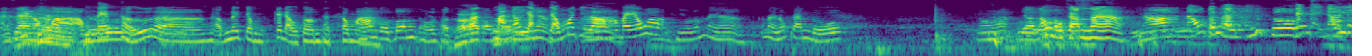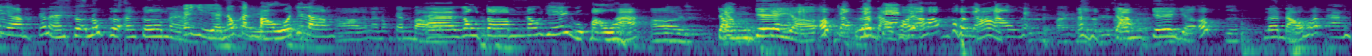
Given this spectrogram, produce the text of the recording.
Anh Sang ông, à, ông test thử, à, ông nói trong cái đầu tôm thịt không à? Không còn tôm thịt thịt mà nó gạch chổng á chị Loan, nó béo á. Nhiều lắm nè. Cái này nấu canh được ngon á giờ nấu nấu canh nè. Nó nấu cái này ăn với cơm. Cái này nấu với, à, cái này ăn cơm nấu cơm ăn cơm nè. Cái gì à, nấu canh bầu á chứ Loan ờ cái này nấu canh bầu. À, Gâu tôm nấu với ruột bầu hả? ờ chồng chê vợ úp Chồng lên đầu khỏi Không. đầu chồng chê vợ úp lên đầu hết ăn.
